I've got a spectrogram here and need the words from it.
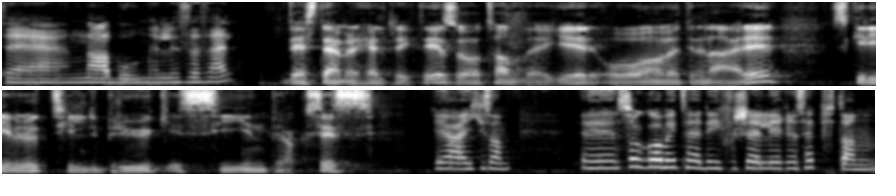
til naboen eller seg selv? Det stemmer helt riktig. Så tannleger og veterinærer skriver ut til bruk i sin praksis. Ja, ikke sant. Eh, så går vi til de forskjellige reseptene.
